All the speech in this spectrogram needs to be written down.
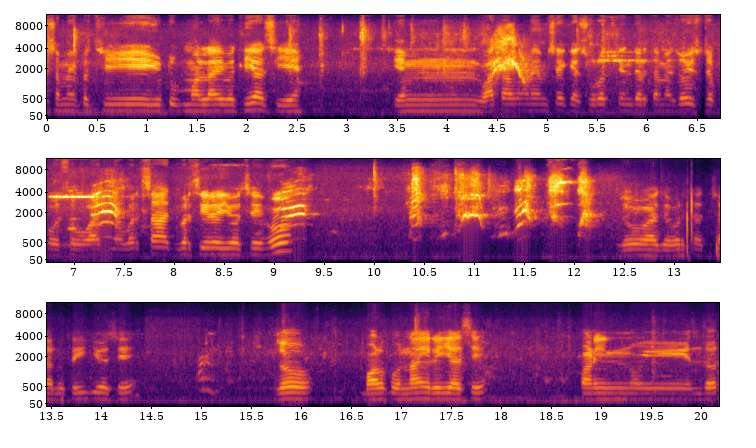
સમય પછી યુટ્યુબમાં લાઈવ થયા છીએ. એમ વાતાવરણ એમ છે કે સુરતની અંદર તમે જોઈ શકો છો, આજનો વરસાદ વરસી રહ્યો છે, હો. જો, આજે વરસાદ ચાલુ થઈ ગયો છે. જો, બાળકો નાહી રહ્યા છે પાણીની અંદર.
